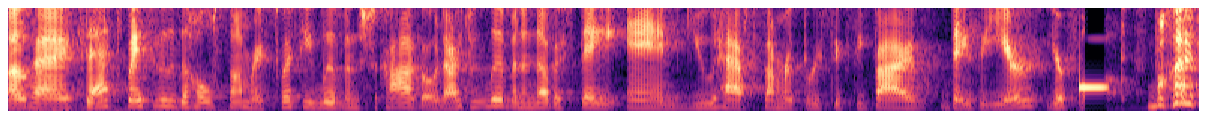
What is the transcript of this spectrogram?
okay? That's basically the whole summer, especially you live in Chicago. Now, if you live in another state and you have summer 365 days a year, you're fucked. But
